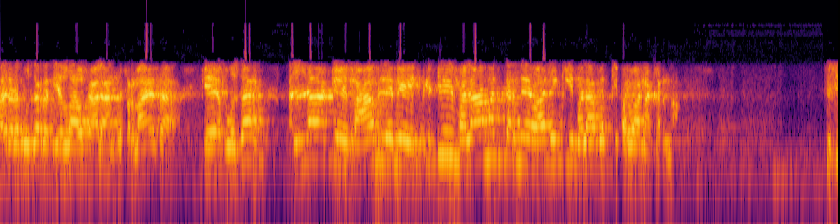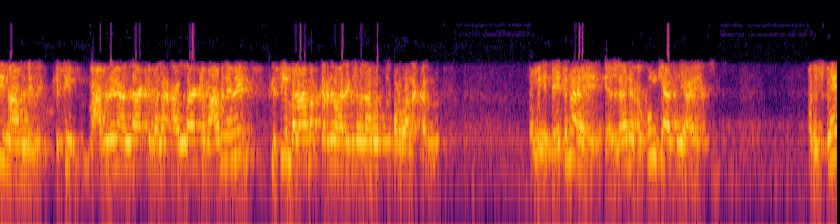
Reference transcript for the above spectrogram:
حضرت ابو ذر رضی اللہ تعالیٰ عنہ سے فرمایا تھا کہ ابو ذر، اللہ کے معاملے میں کسی ملامت کرنے والے کی ملامت کی پرواہ نہ کرنا۔ کسی معاملے میں، کسی معاملے میں اللہ کے اللہ کے معاملے میں کسی ملامت کرنے والے کی ملامت کی پرواہ نہ کرنا۔ ہمیں یہ دیکھنا ہے کہ اللہ نے حکم کیا دیا ہے۔ اور اس میں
